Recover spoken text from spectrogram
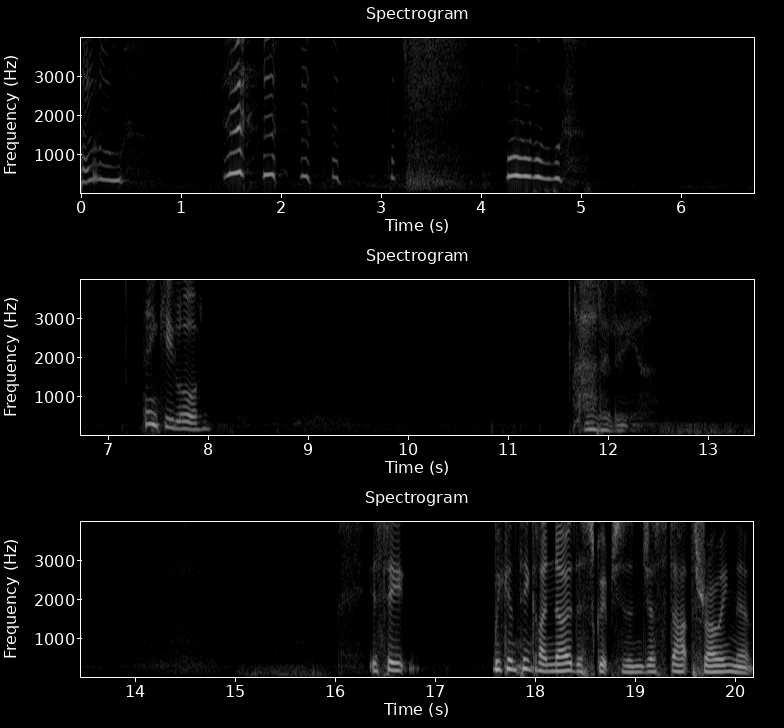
Oh. Thank you, Lord. Hallelujah. You see, we can think I know the scriptures and just start throwing them,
